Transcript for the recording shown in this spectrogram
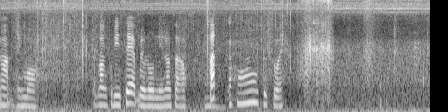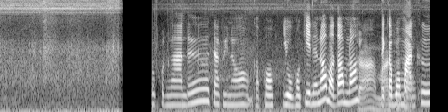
นั่นเห็นบ่กำลังพอดีแซ่บเลยรนนี้เนาะสาว ตัดอ๋อสวยๆดูผลงานเด้อจ้าพี่น้องกับพออยู่พอกินเนาะบ่ต้อมเนาะจ้าแต่กับบหมานคือ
